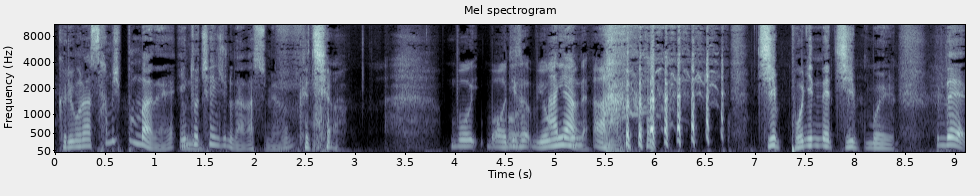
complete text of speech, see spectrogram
그리고 나 30분 만에 인터체인지로 나갔으면. 그쵸. 뭐, 뭐 어디서 어, 용인. 아, 집 본인네 집 뭐. 근데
